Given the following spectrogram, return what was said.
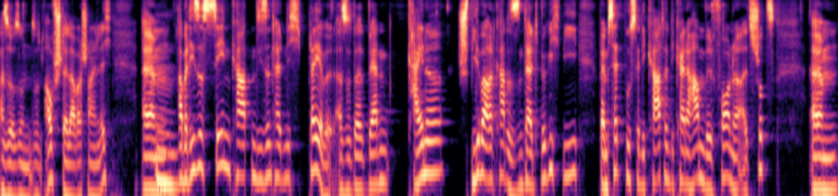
also so ein, so ein Aufsteller wahrscheinlich. Ähm, mhm. Aber diese Szenenkarten, die sind halt nicht playable. Also da werden keine spielbare Karte. Das sind halt wirklich wie beim Set Booster die Karte, die keiner haben will, vorne als Schutz. Ähm,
